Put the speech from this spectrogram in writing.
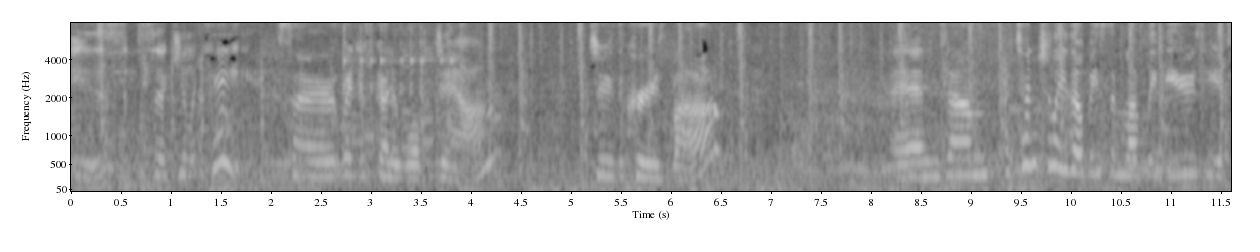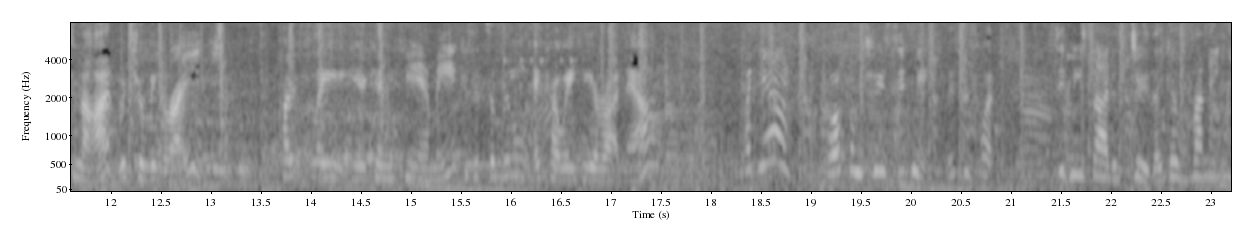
is Circular Quay. So we're just going to walk down to the cruise bar and um, potentially there'll be some lovely views here tonight, which will be great. Hopefully you can hear me because it's a little echoey here right now. But yeah, welcome to Sydney. This is what Sydney siders do. They go running,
